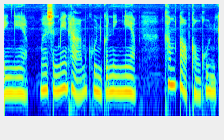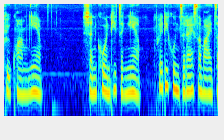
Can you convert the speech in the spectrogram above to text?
นิ่งเงียบ เมื่อฉันไม่ถามคุณก็นิ่งเงียบคำตอบของคุณคือความเงียบ ฉันควรที่จะเงียบ เพื่อที่คุณจะได้สบายใจ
